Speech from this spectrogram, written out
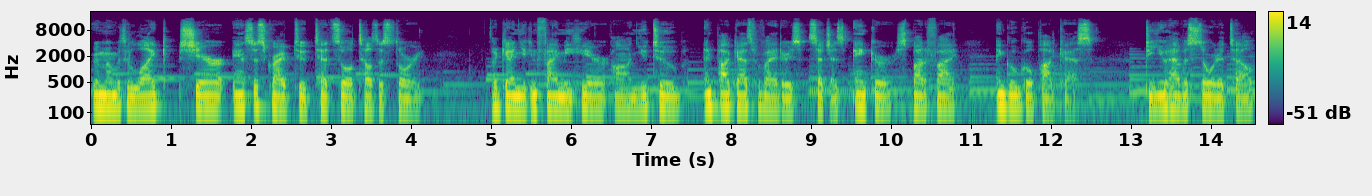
remember to like, share, and subscribe to Tetsuo Tells a Story. Again, you can find me here on YouTube and podcast providers such as Anchor, Spotify, and Google Podcasts. Do you have a story to tell?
